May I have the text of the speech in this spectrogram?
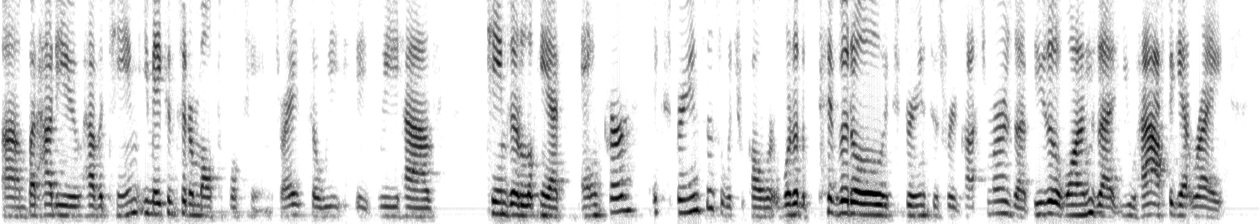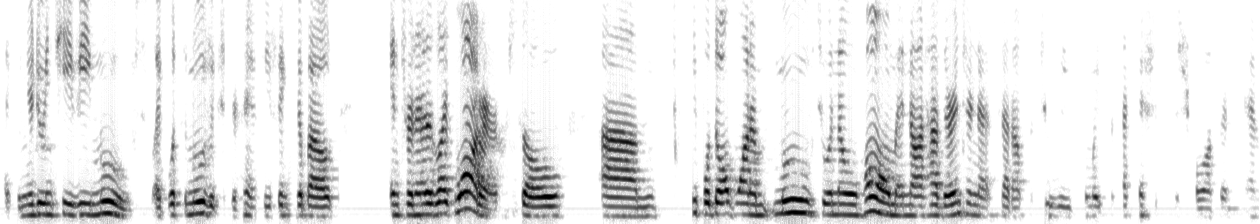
um, but how do you have a team? You may consider multiple teams right? So we we have teams that are looking at anchor experiences which we call what are the pivotal experiences for your customers that these are the ones that you have to get right. Like when you're doing tv moves like what's the move experience? You think about internet is like water. So um, people don't want to move to a new home and not have their internet set up for two weeks and wait for technicians to show up and, and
